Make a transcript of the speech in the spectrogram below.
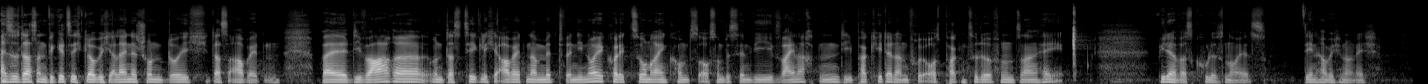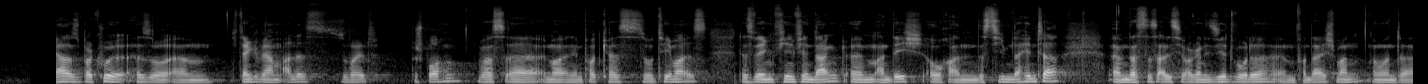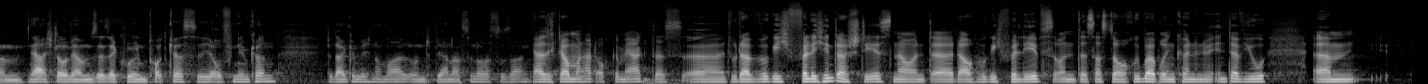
Also das entwickelt sich, glaube ich, alleine schon durch das Arbeiten, weil die Ware und das tägliche Arbeiten damit, wenn die neue Kollektion reinkommt, ist auch so ein bisschen wie Weihnachten, die Pakete dann früh auspacken zu dürfen und sagen, hey, wieder was Cooles Neues. Den habe ich noch nicht. Ja, super cool. Also ähm, ich denke, wir haben alles soweit besprochen, was äh, immer in dem Podcast so Thema ist. Deswegen vielen, vielen Dank ähm, an dich, auch an das Team dahinter, ähm, dass das alles hier organisiert wurde ähm, von Deichmann. Und ähm, ja, ich glaube, wir haben einen sehr, sehr coolen Podcast hier aufnehmen können. Ich bedanke mich nochmal und Björn, hast du noch was zu sagen? Ja, also ich glaube, man hat auch gemerkt, dass äh, du da wirklich völlig hinterstehst ne, und äh, da auch wirklich für lebst und das hast du auch rüberbringen können im Interview. Ähm,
